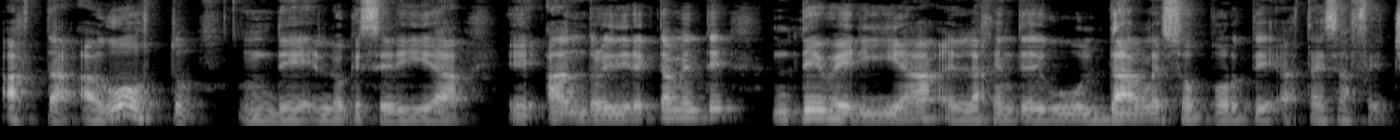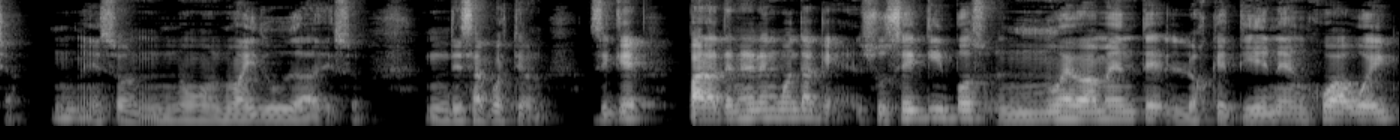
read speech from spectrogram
hasta agosto de lo que sería eh, Android directamente, debería la gente de Google darle soporte hasta esa fecha. Mm, eso no, no hay duda de eso, de esa cuestión. Así que para tener en cuenta que sus equipos, nuevamente los que tienen Huawei,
